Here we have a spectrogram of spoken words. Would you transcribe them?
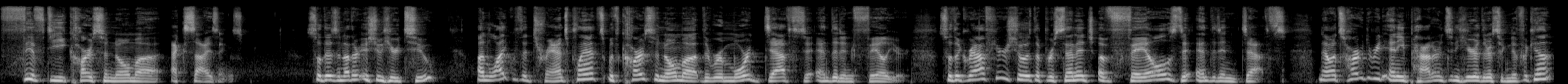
50 carcinoma excisings. So there's another issue here too. Unlike with the transplants, with carcinoma, there were more deaths that ended in failure. So the graph here shows the percentage of fails that ended in deaths. Now, it's hard to read any patterns in here that are significant,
